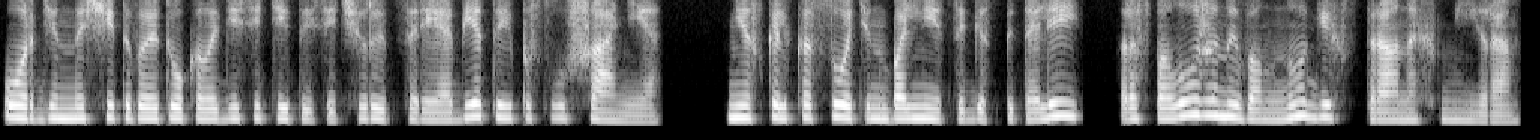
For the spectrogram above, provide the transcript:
Орден насчитывает около 10 тысяч рыцарей обета и послушания. Несколько сотен больниц и госпиталей расположены во многих странах мира.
